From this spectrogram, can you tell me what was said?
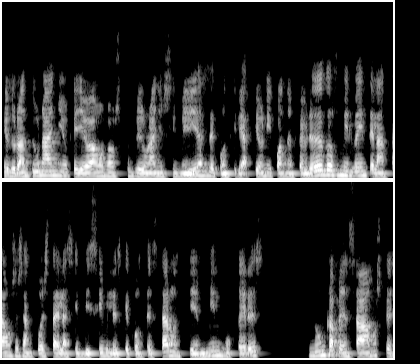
que durante un año que llevamos vamos a cumplir un año sin medidas de conciliación y cuando en febrero de 2020 lanzamos esa encuesta de las invisibles que contestaron 100.000 mujeres, nunca pensábamos que,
